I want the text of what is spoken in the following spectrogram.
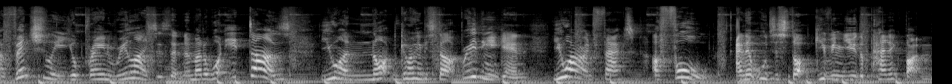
Eventually, your brain realizes that no matter what it does, you are not going to start breathing again. You are, in fact, a fool, and it will just stop giving you the panic button.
